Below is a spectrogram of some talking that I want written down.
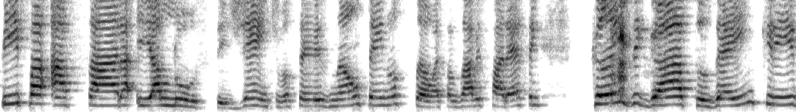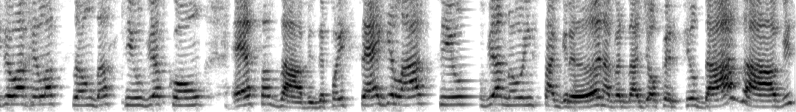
Pipa, a Sara e a Lucy. Gente, vocês não têm noção. Essas aves parecem cães e gatos. É incrível a relação da Silvia com essas aves. Depois segue lá a Silvia no Instagram, na verdade é o perfil das aves,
